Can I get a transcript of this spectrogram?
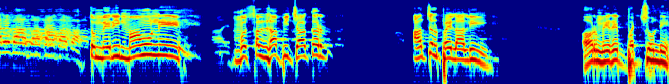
अरे तो मेरी माओ ने मुसल्ला बिछाकर आंचल फैला ली। और मेरे बच्चों ने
